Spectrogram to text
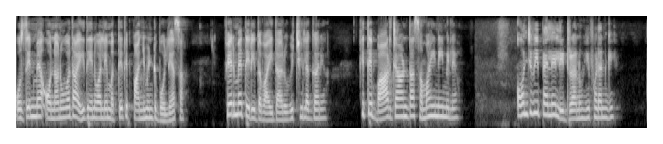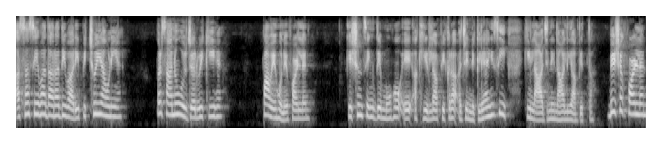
ਉਸ ਦਿਨ ਮੈਂ ਉਹਨਾਂ ਨੂੰ ਵਧਾਈ ਦੇਣ ਵਾਲੇ ਮੱਤੇ ਤੇ 5 ਮਿੰਟ ਬੋਲਿਆ ਸਾਂ। ਫਿਰ ਮੈਂ ਤੇਰੀ ਦਵਾਈ ਦਾਰੂ ਵਿੱਚ ਹੀ ਲੱਗਾ ਰਿਹਾ। ਕਿਤੇ ਬਾਹਰ ਜਾਣ ਦਾ ਸਮਾਂ ਹੀ ਨਹੀਂ ਮਿਲਿਆ। ਉਂਝ ਵੀ ਪਹਿਲੇ ਲੀਡਰਾਂ ਨੂੰ ਹੀ ਫੜਨਗੇ। ਅਸਾਂ ਸੇਵਾਦਾਰਾਂ ਦੀ ਵਾਰੀ ਪਿੱਛੋਂ ਹੀ ਆਉਣੀ ਹੈ। ਪਰ ਸਾਨੂੰ ਉਜਰ ਵੀ ਕੀ ਹੈ? ਭਾਵੇਂ ਹੁਣੇ ਫੜ ਲੈਣ। ਕਿਸ਼ਨ ਸਿੰਘ ਦੇ ਮੂੰਹੋਂ ਇਹ ਅਖੀਰਲਾ ਫਿਕਰਾ ਅਜੇ ਨਿਕਲਿਆ ਹੀ ਸੀ ਕਿ ਲਾਜ ਨੇ ਨਾਲ ਹੀ ਆ ਦਿੱਤਾ। ਬੇਸ਼ੱਕ ਫੜ ਲੈਣ।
